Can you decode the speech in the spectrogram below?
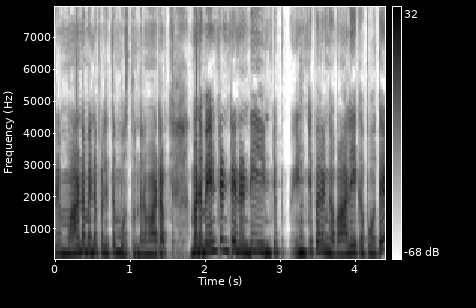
బ్రహ్మాండమైన ఫలితం వస్తుందన్నమాట. మనం ఏంటంటేనండి ఇంటి ఇంటి పరంగా బాగాలేకపోతే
